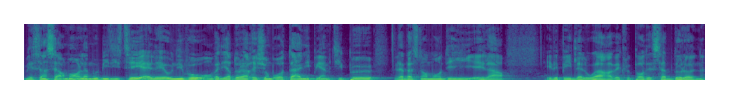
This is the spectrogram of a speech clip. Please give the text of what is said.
Mais sincèrement, la mobilité, elle est au niveau, on va dire, de la région Bretagne et puis un petit peu la Basse-Normandie et la et les pays de la Loire avec le port des Sables d'Olonne.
